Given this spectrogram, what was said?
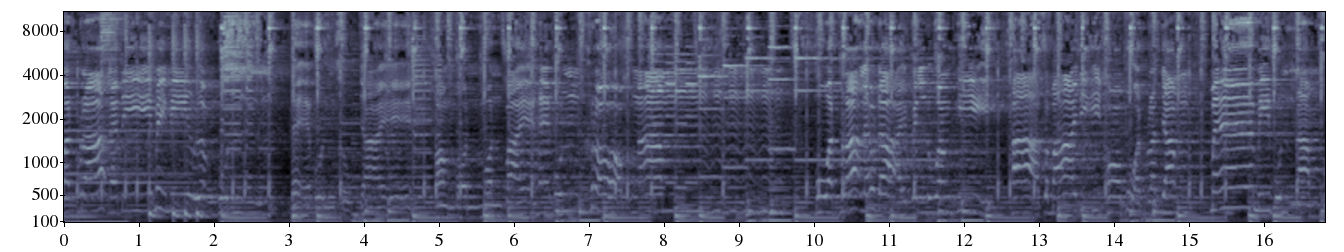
วชพระและดีไม่มีเรื่องบุญแต่บุญสุขใจ ต้องบนมนไปให้บุญครอบงำบวชพระแล้วได้เป็นหลวงพี่ถ้าสบายดีขอบวชประจำแม้มีบุญนำบ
